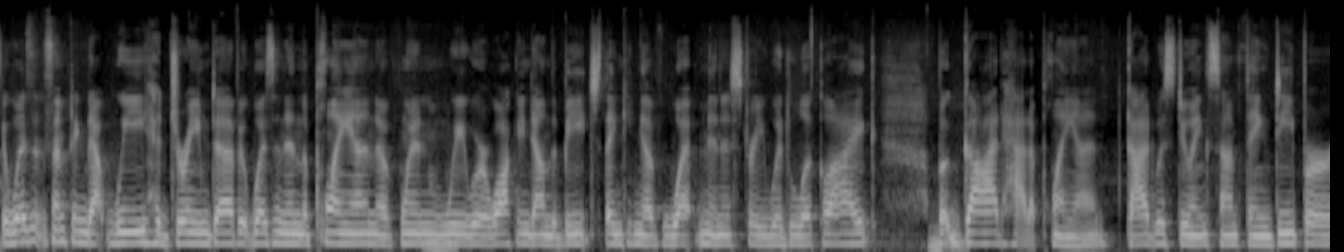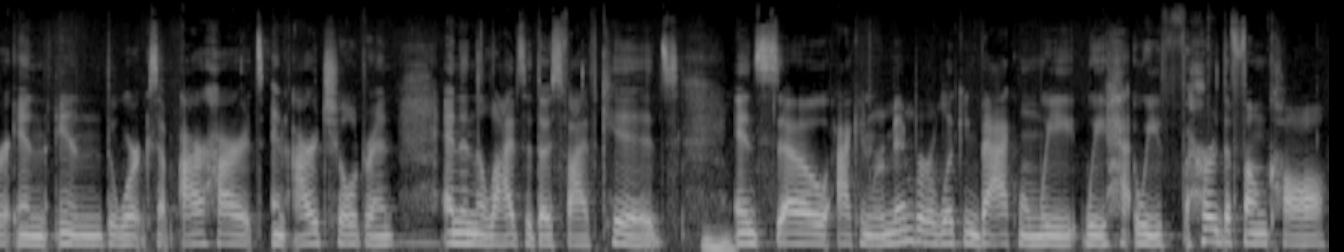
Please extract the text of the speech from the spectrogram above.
It wasn't something that we had dreamed of. It wasn't in the plan of when we were walking down the beach thinking of what ministry would look like. But God had a plan. God was doing something deeper in, in the works of our hearts and our children and in the lives of those five kids. Mm-hmm. And so I can remember looking back when we, we, ha- we heard the phone call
